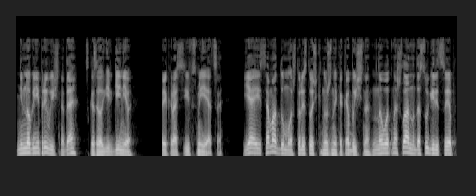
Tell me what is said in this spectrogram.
«Немного непривычно, да?» — сказала Евгения, прекрасив смеяться. «Я и сама думала, что листочки нужны, как обычно, но вот нашла на досуге рецепт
